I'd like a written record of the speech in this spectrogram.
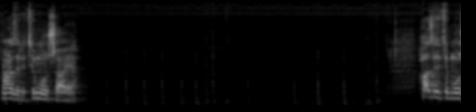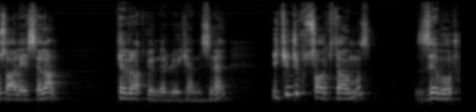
Hazreti Musa'ya. Hazreti Musa aleyhisselam Tevrat gönderiliyor kendisine. İkinci kutsal kitabımız Zebur.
